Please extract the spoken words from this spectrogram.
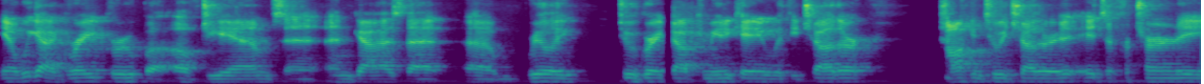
you know, we got a great group of GMs and, and guys that uh, really do a great job communicating with each other, talking to each other. It, it's a fraternity.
